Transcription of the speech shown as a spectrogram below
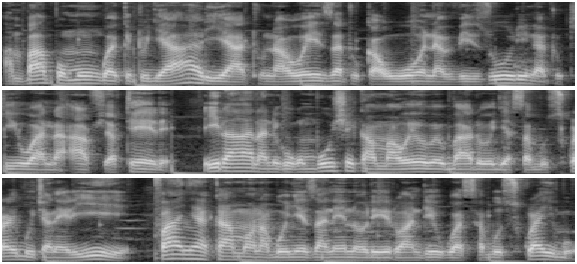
ambapo Mungu akitujalia tunaweza tukauona vizuri na tukiwa na afya tele. Ila na nikukumbushe, kama wewe bado hujasubscribe chaneli hii, fanya kama unabonyeza neno lililoandikwa subscribe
